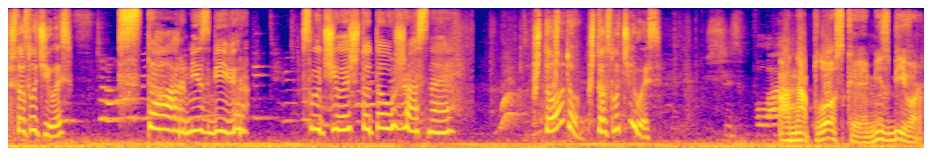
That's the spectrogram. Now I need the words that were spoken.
Что случилось? Стар, мисс Бивер. Случилось что-то ужасное. Что? Что? Что случилось? Она плоская, мисс Бивер.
